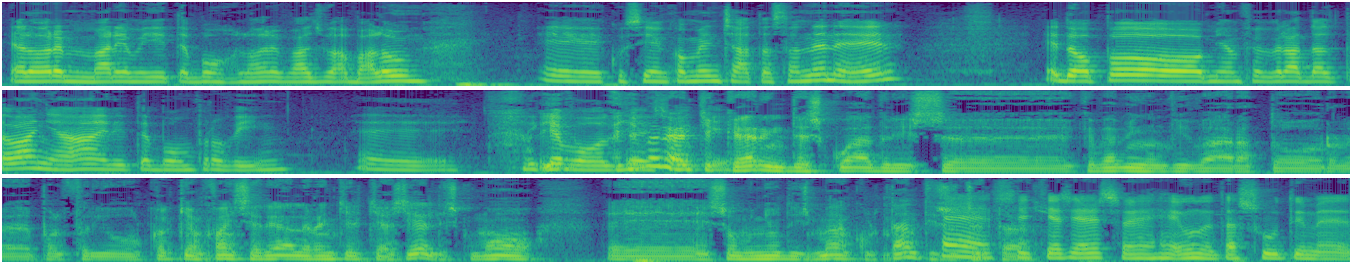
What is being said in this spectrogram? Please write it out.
E allora mia Maria mi disse, boh, allora va a giocare a ballone. E così è cominciato a San Denel e dopo mi hanno fevelato dal Tavagnà e dite buon provin. E di che volte? Io anche che erano in de squadris eh, che avevano un vivare a Tor eh, per il Friuli, qualche anno fa in seriale era anche il Chiasellis, come eh, sono venuti smanco tanti società. Eh, sì, il Chiasellis è una delle ultime,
